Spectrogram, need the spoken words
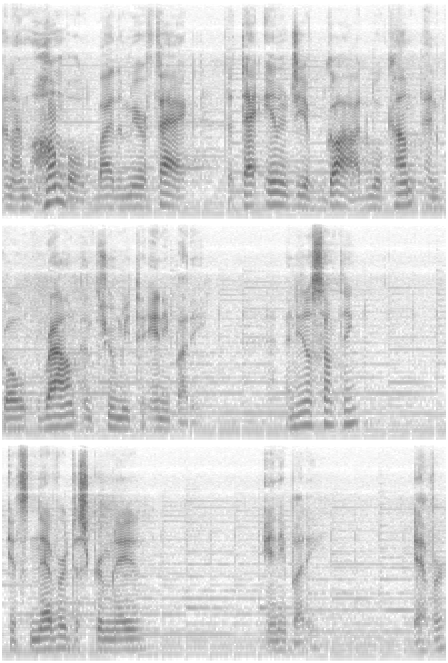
And I'm humbled by the mere fact that that energy of God will come and go round and through me to anybody. And you know something? It's never discriminated anybody, ever,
